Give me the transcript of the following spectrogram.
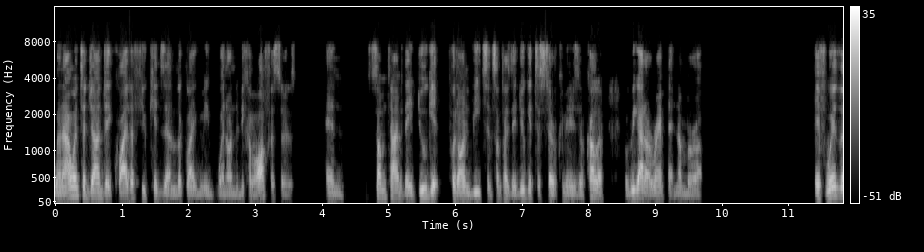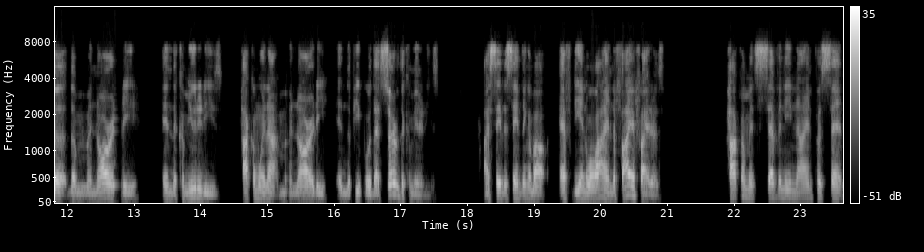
when I went to John Jay, quite a few kids that looked like me went on to become officers. And sometimes they do get put on beats and sometimes they do get to serve communities of color, but we got to ramp that number up. If we're the, the minority in the communities, how come we're not minority in the people that serve the communities? I say the same thing about FDNY and the firefighters. How come it's 79%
